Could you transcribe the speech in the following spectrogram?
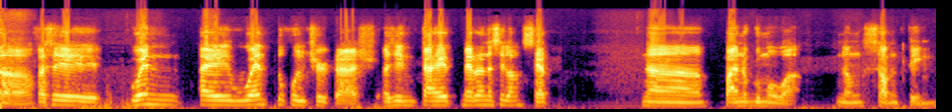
Oo, kasi when I went to Culture Crash, as in kahit meron na silang set na paano gumawa ng something,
